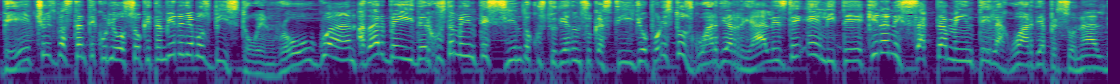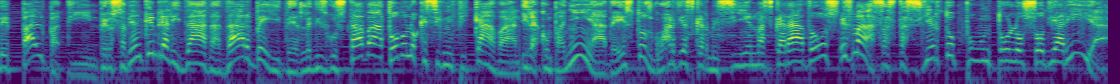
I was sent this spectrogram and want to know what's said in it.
De hecho, es bastante curioso que también hayamos visto en Rogue One a Darth Vader justamente siendo custodiado en su castillo por estos guardias reales de élite que eran exactamente la guardia personal de Palpatine. Pero sabían que en realidad a Darth Vader le disgustaba todo lo que significaban y la compañía de estos guardias carmesí enmascarados, es más, hasta cierto punto los odiaría.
